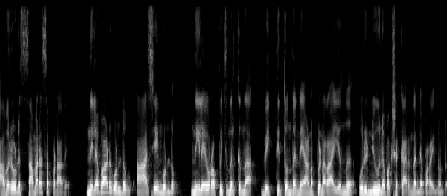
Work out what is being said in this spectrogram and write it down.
അവരോട് സമരസപ്പെടാതെ നിലപാട് കൊണ്ടും ആശയം കൊണ്ടും നിലയുറപ്പിച്ച് നിൽക്കുന്ന വ്യക്തിത്വം തന്നെയാണ് പിണറായി എന്ന് ഒരു ന്യൂനപക്ഷക്കാരൻ തന്നെ പറയുന്നുണ്ട്.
